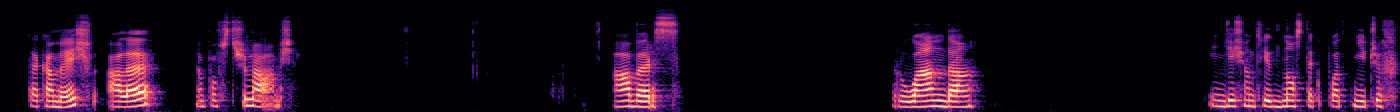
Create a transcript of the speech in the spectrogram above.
taka myśl, ale no powstrzymałam się. Awers, Ruanda, 50 jednostek płatniczych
